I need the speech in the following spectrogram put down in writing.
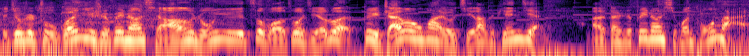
也就是主观意识非常强，容易自我做结论，对宅文化有极大的偏见。啊，但是非常喜欢童奶，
